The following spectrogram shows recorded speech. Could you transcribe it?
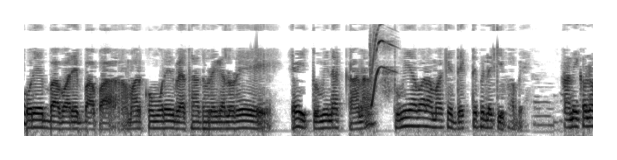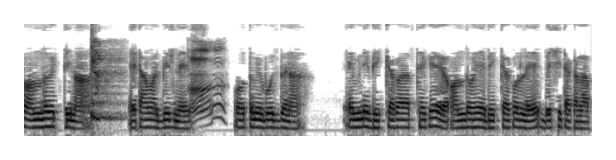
ওরে বাবা রে বাবা আমার কোমরের ব্যথা ধরে গেল রে। এই তুমি না কানা তুমি আবার আমাকে দেখতে পেলে কীভাবে? আমি কোনো অন্ধ ব্যক্তি না। এটা আমার বিজনেস ও তুমি বুঝবে না। এমনি ভিক্ষা করার থেকে অন্ধ হয়ে ভিক্ষা করলে বেশি টাকা লাভ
